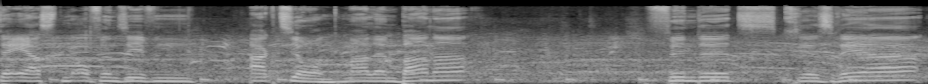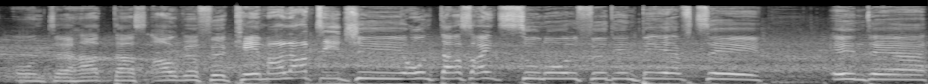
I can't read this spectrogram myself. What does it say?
der ersten offensiven Aktion. Malembana findet Chris Rea und er hat das Auge für Kemal Atici und das 1 zu 0 für den BFC in der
